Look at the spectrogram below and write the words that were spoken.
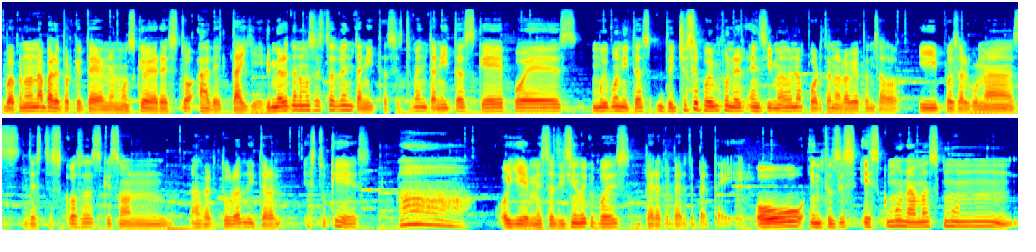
Voy a poner una pared porque tenemos que ver esto a detalle. Primero tenemos estas ventanitas, estas ventanitas que pues muy bonitas. De hecho se pueden poner encima de una puerta, no lo había pensado. Y pues algunas de estas cosas que son aberturas literal. ¿Esto qué es? ¡Ah! Oye, me estás diciendo que puedes. Espérate, espérate, espérate. O entonces es como nada más como un.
